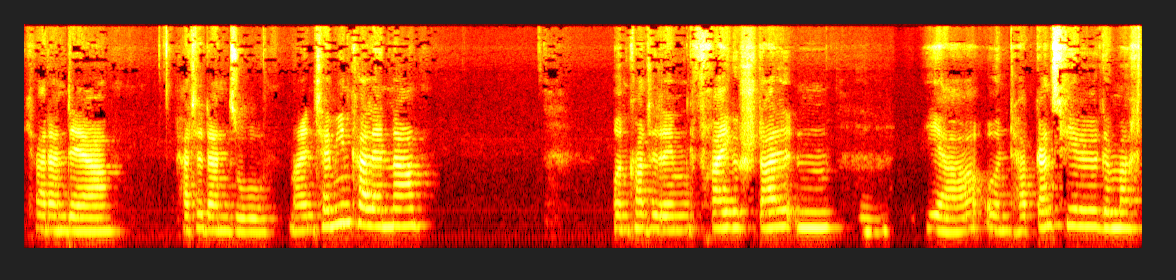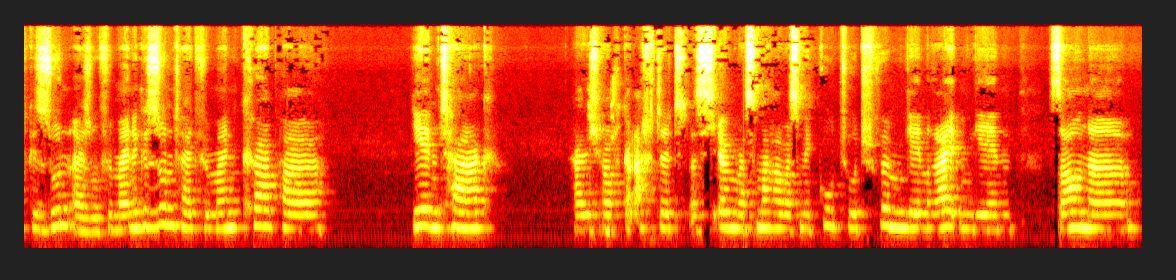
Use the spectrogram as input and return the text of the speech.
Ich war dann der, hatte dann so meinen Terminkalender und konnte den frei gestalten. Mhm. Ja, und habe ganz viel gemacht, gesund, also für meine Gesundheit, für meinen Körper. Jeden Tag habe ich darauf geachtet, dass ich irgendwas mache, was mir gut tut. Schwimmen gehen, reiten gehen, Sauna.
